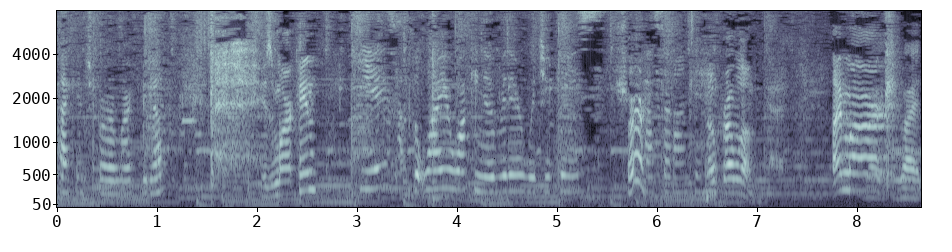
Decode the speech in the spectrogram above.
Package for Marc Vidal. Is Marc in? He is, but while you're walking over there, would you please Sure. pass that on to him? No problem. Hi, Marc. Right.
